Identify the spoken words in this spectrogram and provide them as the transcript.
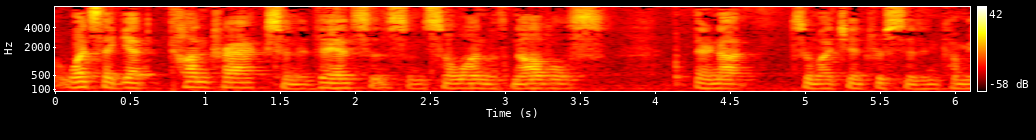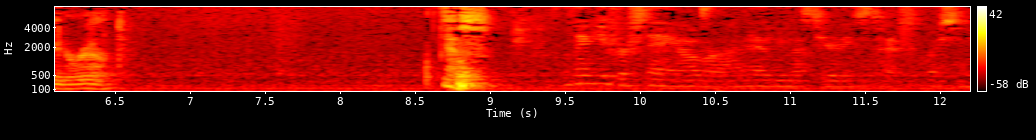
once they get contracts and advances and so on with novels, they're not so much interested in coming around. Yes. Well, thank you for staying over. I know you must hear these types of questions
